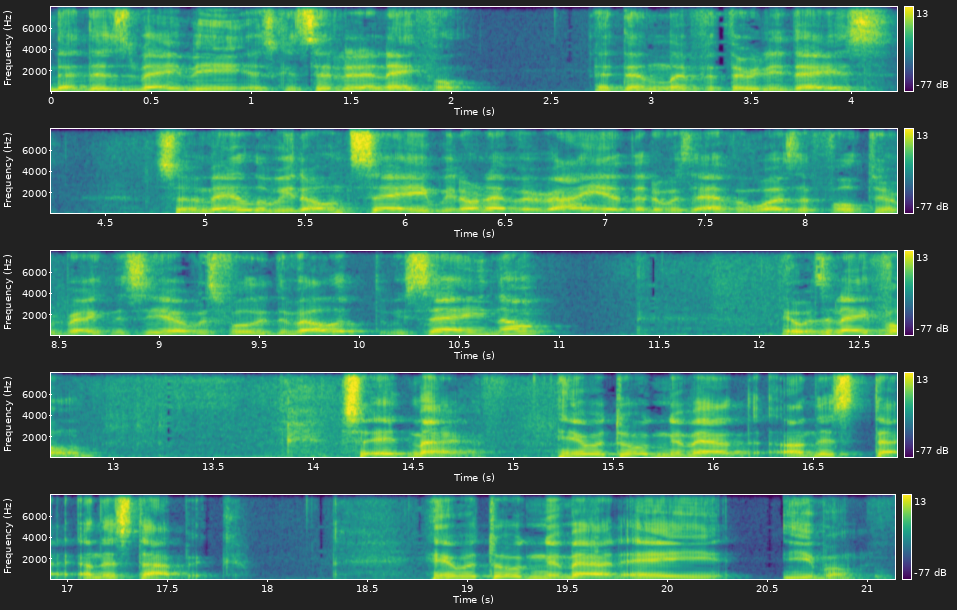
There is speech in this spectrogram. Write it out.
that this baby is considered an aphel? It didn't live for 30 days? So Mela, we don't say, we don't have a raya that it was ever was a full term pregnancy or it was fully developed. We say, no, it was an aphel. So Idmar, here we're talking about, on this, on this topic, here we're talking about a yibum.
